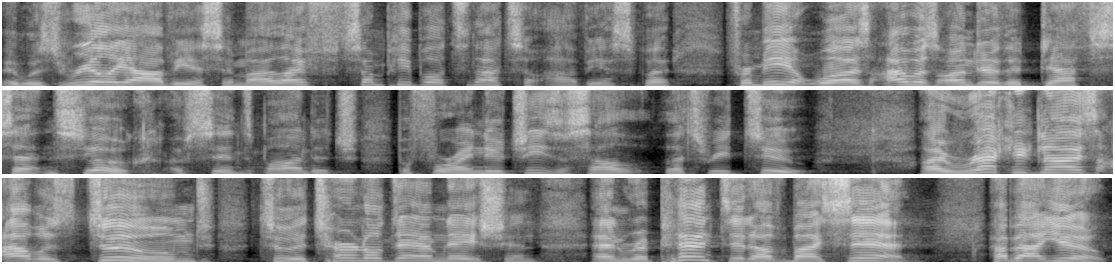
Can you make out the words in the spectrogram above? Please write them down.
It was really obvious in my life. Some people it's not so obvious, but for me it was. I was under the death sentence yoke of sin's bondage before I knew Jesus. I'll, let's read two. I recognized I was doomed to eternal damnation and repented of my sin. How about you?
